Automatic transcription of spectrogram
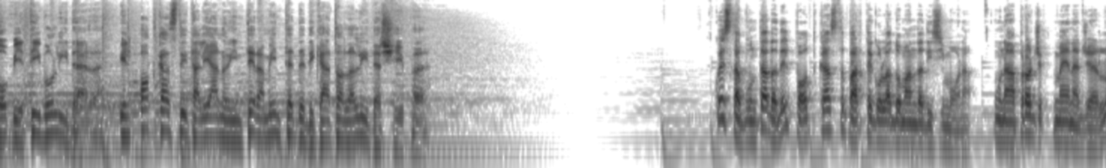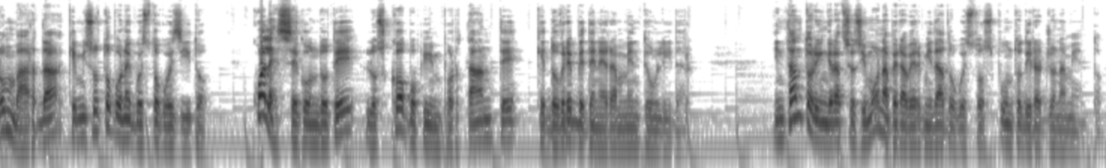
Obiettivo Leader, il podcast italiano interamente dedicato alla leadership. Questa puntata del podcast parte con la domanda di Simona, una project manager lombarda che mi sottopone questo quesito. Qual è secondo te lo scopo più importante che dovrebbe tenere a mente un leader? Intanto ringrazio Simona per avermi dato questo spunto di ragionamento.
